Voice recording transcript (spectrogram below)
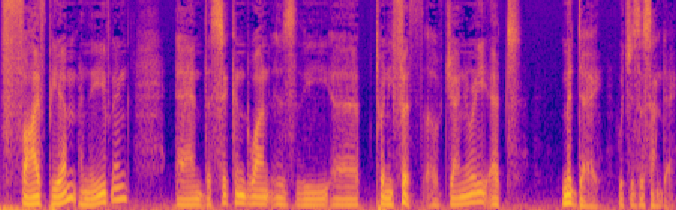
5 p.m. in the evening and the second one is the uh, 25th of January at midday, which is a Sunday.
